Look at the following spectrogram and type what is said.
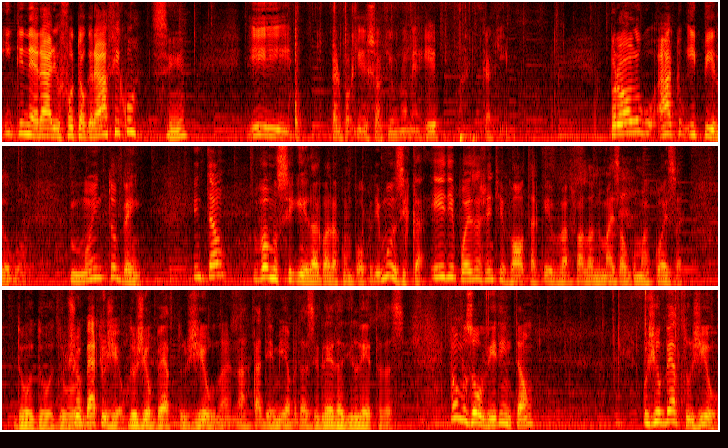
itinerário fotográfico Sim, e. Espera um pouquinho, só aqui, o nome é. Está aqui. Prólogo, ato e epílogo. muito bem. Então, vamos seguir agora com um pouco de música e depois a gente volta aqui vai falando mais alguma coisa do, do, do Gilberto Gil. do Gilberto Gil, né, na Academia Brasileira de Letras. Vamos ouvir então. O Gilberto Gil,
